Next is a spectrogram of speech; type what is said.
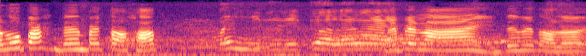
เอาลูกปะเดินไปต่อครับ ไม่มีสติ๊กเกอร์แล้วแหละไม่เป็นไร เดินไปต่อเลย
